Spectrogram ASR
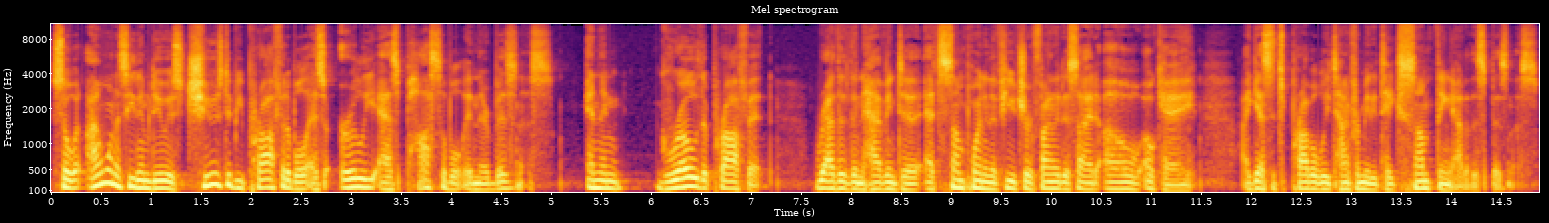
So, what I want to see them do is choose to be profitable as early as possible in their business and then grow the profit rather than having to, at some point in the future, finally decide, oh, okay, I guess it's probably time for me to take something out of this business.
